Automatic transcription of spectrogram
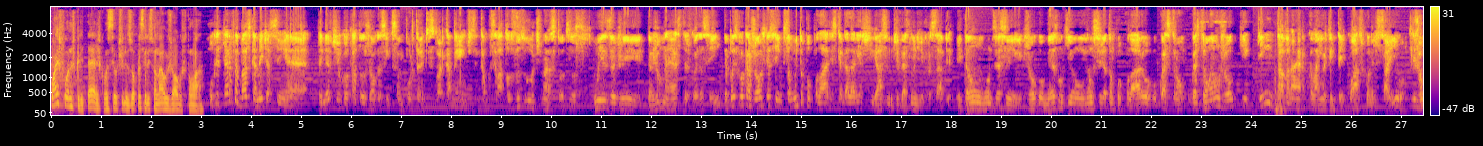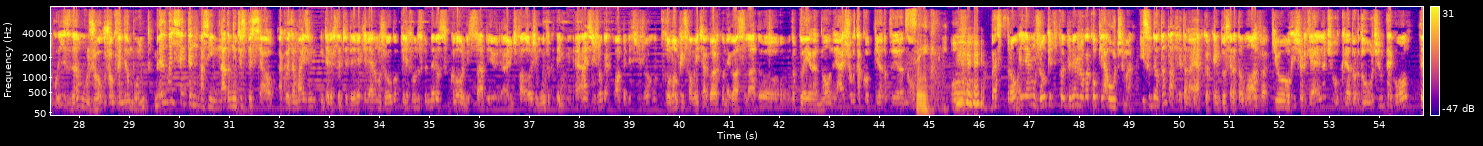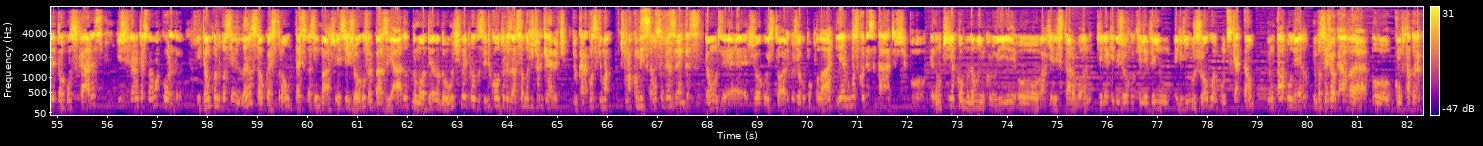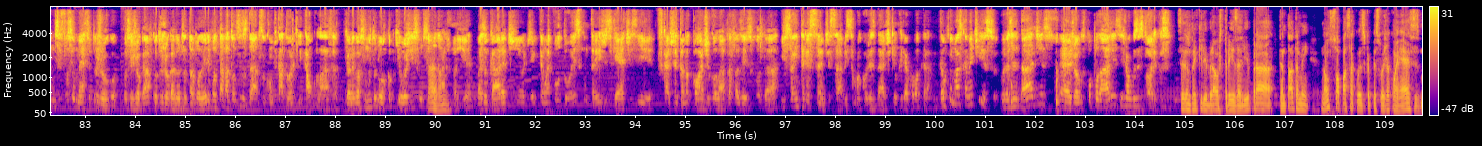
Quais foram os critérios que você utilizou para selecionar os jogos que estão lá? O critério foi basicamente assim: é, primeiro tinha que colocar todos os jogos assim que são importantes historicamente, então, sei lá, todos os últimos, todos os Wizard, Dungeon Master, coisa assim. Depois colocar jogos que assim, que são muito populares que a galera ia xingar se não tivesse no livro, sabe? Então, vamos dizer assim, jogo mesmo que um, não seja tão popular, o, o Questron. O Questron é um jogo que quem tava na época lá em 84, quando ele saiu, aquele jogo, eles amam o jogo, o jogo vendeu muito, mesmo ele sem ter, assim, nada muito especial. A coisa mais interessante dele é que ele era um jogo que ele foi um dos primeiros clones, sabe? A gente fala hoje muito que tem. Ah, esse jogo é cópia desse jogo. Rolou principalmente agora com o negócio lá do, do Player Unknown, né? Ah, o jogo tá copiando o Player Unknown. Sim. O Questron, ele era um jogo que ele foi o primeiro jogo a copiar a última. Isso deu tanta treta na época, porque a indústria era tão nova, que o Richard Garriott, o criador do último, pegou, tretou com os caras e tiveram que assinar um acordo. Então, quando você lança o Questron, tá escrito assim embaixo. Esse jogo foi baseado no modelo do último e produzido com autorização do Richard Garrett. E o cara conseguiu uma, tinha uma comissão sobre as vendas. Então, é jogo histórico, jogo popular e algumas curiosidades. Tipo, eu não tinha como não incluir o, aquele Star One, que ele é aquele jogo que ele vinha um, ele vinha um jogo, um disquetão e um tabuleiro e você jogava o computador é como se fosse o mestre do jogo. Você jogava contra os jogadores no tabuleiro e botava todos os dados no computador que ele calculava. Que é um negócio muito louco, porque hoje isso funciona na maioria, mas o cara tinha, tinha que ter um Apple II com três disquetes e ficar digitando código lá para fazer isso rodar. Isso é interessante, sabe? Isso é uma curiosidade que eu queria colocar. Então foi basicamente isso. Curiosidades, é, jogos populares e jogos históricos. Você tentou equilibrar os três ali para tentar também não só passar coisas que a pessoa já conhece,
